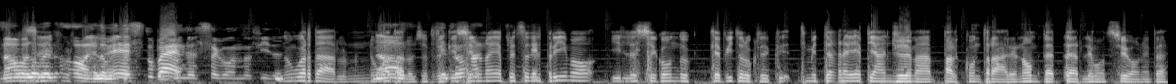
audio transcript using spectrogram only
no ma lo vedrò. Lo è stupendo il secondo, fidati. Non guardarlo, non no, guardarlo, Giuseppe, perché se non hai apprezzato il primo, il secondo capitolo ti metterai a piangere, ma al contrario, non per, per l'emozione, per,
